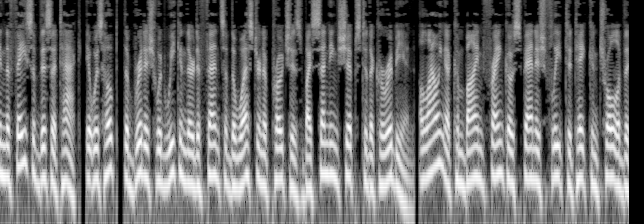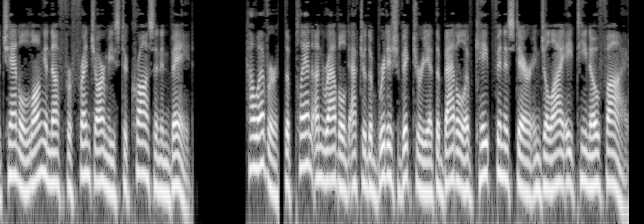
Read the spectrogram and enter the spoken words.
In the face of this attack, it was hoped, the British would weaken their defence of the western approaches by sending ships to the Caribbean, allowing a combined Franco-Spanish fleet to take control of the channel long enough for French armies to cross and invade. However, the plan unravelled after the British victory at the Battle of Cape Finisterre in July 1805.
